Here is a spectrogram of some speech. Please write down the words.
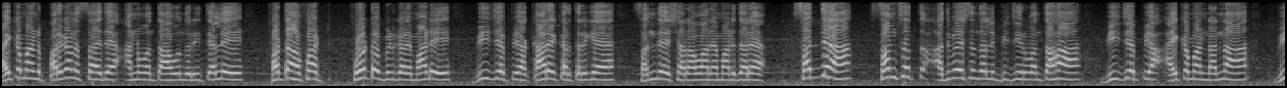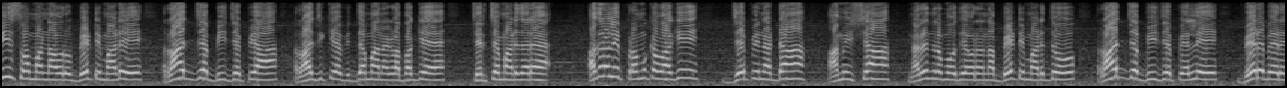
ಹೈಕಮಾಂಡ್ ಪರಿಗಣಿಸ್ತಾ ಇದೆ ಅನ್ನುವಂತಹ ಒಂದು ರೀತಿಯಲ್ಲಿ ಫಟಾಫಟ್ ಫೋಟೋ ಬಿಡುಗಡೆ ಮಾಡಿ ಬಿಜೆಪಿಯ ಕಾರ್ಯಕರ್ತರಿಗೆ ಸಂದೇಶ ರವಾನೆ ಮಾಡಿದ್ದಾರೆ. ಸದ್ಯ ಸಂಸತ್ ಅಧಿವೇಶನದಲ್ಲಿ ಇರುವಂತಹ ಬಿಜೆಪಿಯ ಹೈಕಮಾಂಡ್ ಅನ್ನ ವಿ ಸೋಮಣ್ಣ ಅವರು ಭೇಟಿ ಮಾಡಿ ರಾಜ್ಯ ಬಿಜೆಪಿಯ ರಾಜಕೀಯ ವಿದ್ಯಮಾನಗಳ ಬಗ್ಗೆ ಚರ್ಚೆ ಮಾಡಿದ್ದಾರೆ. ಅದರಲ್ಲಿ ಪ್ರಮುಖವಾಗಿ ಜೆ ಪಿ ನಡ್ಡಾ, ಅಮಿತ್ ಶಾ, ನರೇಂದ್ರ ಮೋದಿ ಅವರನ್ನು ಭೇಟಿ ಮಾಡಿದ್ದು ರಾಜ್ಯ ಬಿಜೆಪಿಯಲ್ಲಿ ಬೇರೆ ಬೇರೆ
